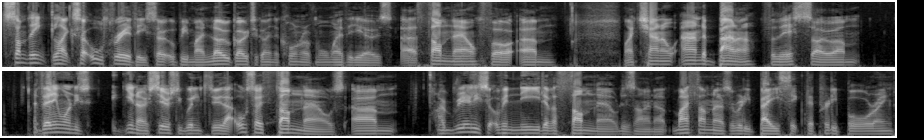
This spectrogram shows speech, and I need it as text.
something like so, all three of these. So it will be my logo to go in the corner of all my videos, a thumbnail for um, my channel, and a banner for this. So um, if anyone is you know seriously willing to do that, also thumbnails. Um, I'm really sort of in need of a thumbnail designer. My thumbnails are really basic, they're pretty boring.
